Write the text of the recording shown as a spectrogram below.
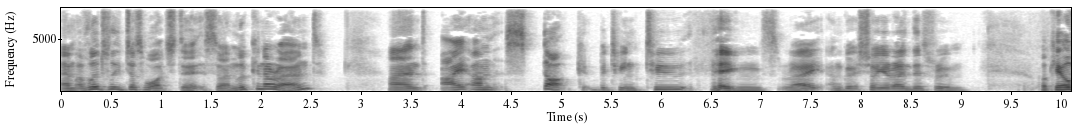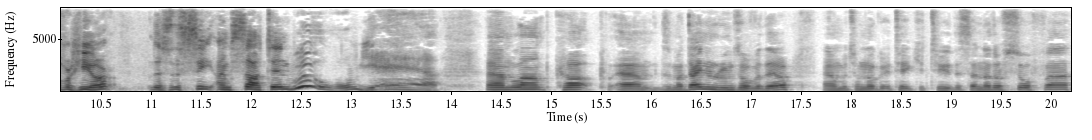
Um, I've literally just watched it, so I'm looking around and I am stuck between two things, right? I'm going to show you around this room. Okay, over here, this is the seat I'm sat in. Woo! Oh, yeah! um, lamp cup. Um, there's my dining room's over there, um, which I'm not going to take you to. There's another sofa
